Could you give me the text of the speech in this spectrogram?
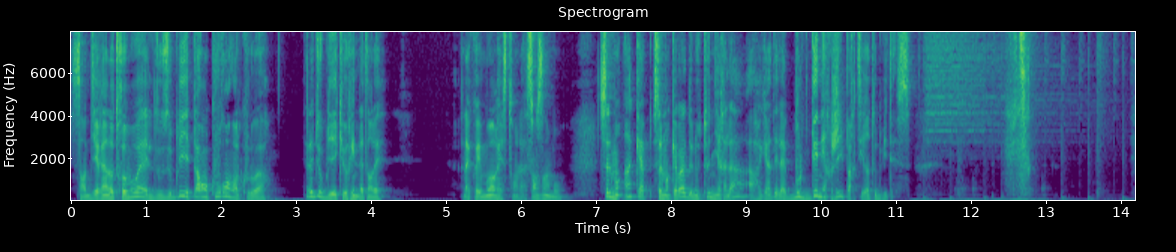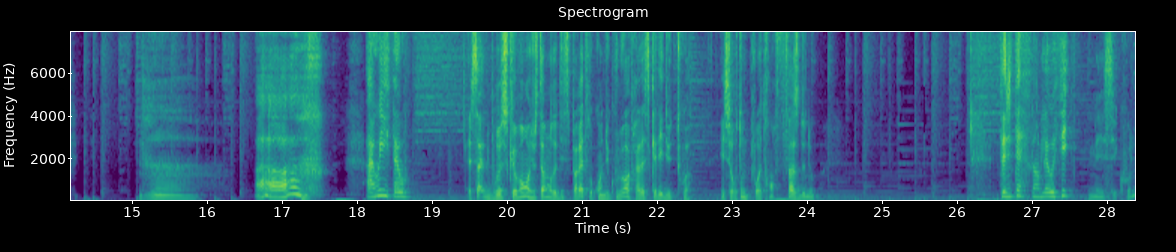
Sans dire un autre mot, elle nous oublie et part en courant dans le couloir. Elle a dû oublier que Rin l'attendait. Anako et moi restons là sans un mot, seulement, incap seulement capables de nous tenir là à regarder la boule d'énergie partir à toute vitesse. Putain. Ah Ah oui, Isao. Elle s'arrête brusquement juste avant de disparaître au coin du couloir vers l'escalier du toit, et se retourne pour être en face de nous. L'anglais aussi. Mais c'est cool.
